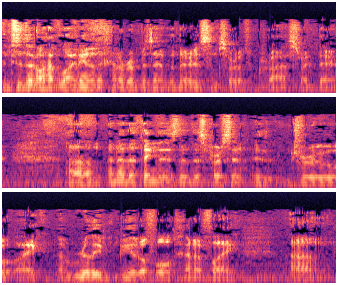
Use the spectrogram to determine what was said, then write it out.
And since I don't have lighting, I'm going to kind of represent that there is some sort of cross right there. Um, another thing is that this person is, drew like a really beautiful kind of like um,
